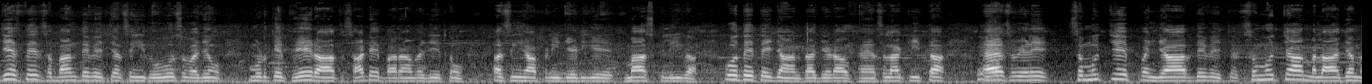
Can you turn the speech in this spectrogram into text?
ਜਿਸ ਦੇ ਸਬੰਧ ਦੇ ਵਿੱਚ ਅਸੀਂ ਰੋਸ ਵਜੋਂ ਮੁੜ ਕੇ ਫੇਰ ਰਾਤ 12:30 ਵਜੇ ਤੋਂ ਅਸੀਂ ਆਪਣੀ ਜਿਹੜੀ ਇਹ ਮਾਸਕ ਲੀਵ ਆ, ਉਹਦੇ ਤੇ ਜਾਣ ਦਾ ਜਿਹੜਾ ਉਹ ਫੈਸਲਾ ਕੀਤਾ। ਇਸ ਵੇਲੇ ਸਮੁੱਚੇ ਪੰਜਾਬ ਦੇ ਵਿੱਚ ਸਮੁੱਚਾ ਮੁਲਾਜ਼ਮ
